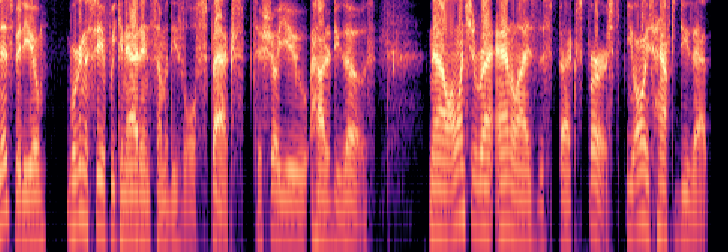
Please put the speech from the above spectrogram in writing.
this video, we're going to see if we can add in some of these little specks to show you how to do those. Now, I want you to analyze the specks first. You always have to do that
